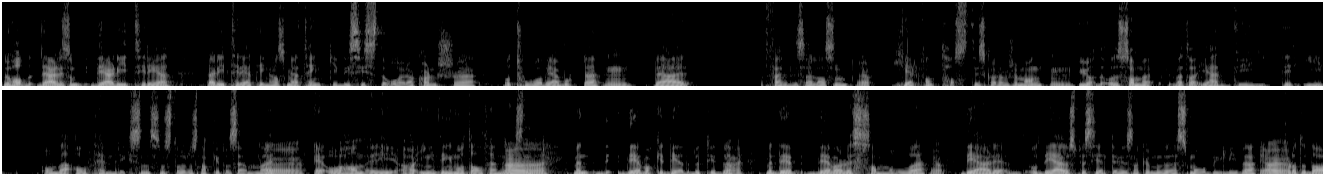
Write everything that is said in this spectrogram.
Du hadde, det, er liksom, det er de tre Det er de tre tinga som jeg tenker de siste åra kanskje Og to av de er borte. Mm. Det er ferdigseilasen. Ja. Helt fantastisk arrangement. Mm. Og det samme Vet du hva, jeg driter i om det er Alf Henriksen som står og snakker på scenen der. Ja, ja. Eh, Og han jeg har ingenting imot Alf Henriksen, nei, nei. men det, det var ikke det det betydde. nei. Men det, det var det samholdet. Ja. Det er det, og det er jo spesielt det vi snakker om med det småbylivet. For at da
